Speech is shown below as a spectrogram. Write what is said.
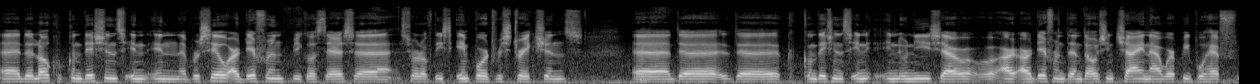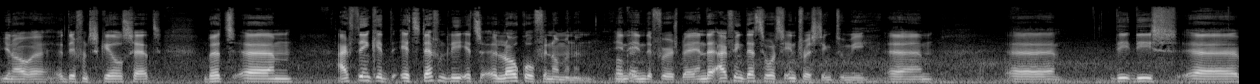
Uh, the local conditions in in uh, Brazil are different because there's uh, sort of these import restrictions. Uh, the the conditions in Indonesia are, are, different than those in China, where people have you know a, a different skill set. But um, I think it, it's definitely it's a local phenomenon in, Okay. in the first place, and I think that's what's interesting to me. Um, uh, the, these uh,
